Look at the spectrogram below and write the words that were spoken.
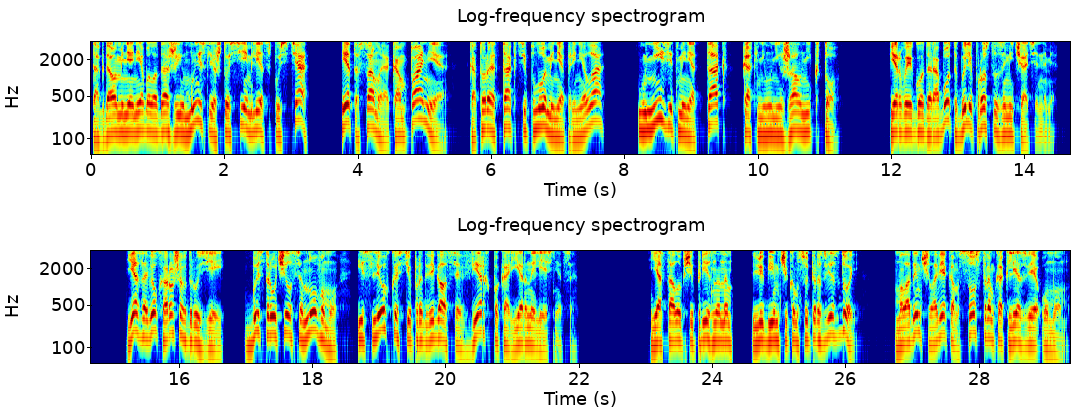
Тогда у меня не было даже и мысли, что 7 лет спустя эта самая компания, которая так тепло меня приняла, унизит меня так, как не унижал никто. Первые годы работы были просто замечательными. Я завел хороших друзей, быстро учился новому и с легкостью продвигался вверх по карьерной лестнице. Я стал общепризнанным любимчиком-суперзвездой, молодым человеком с острым, как лезвие, умом.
